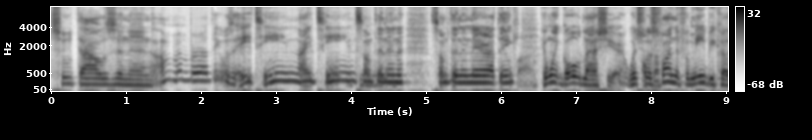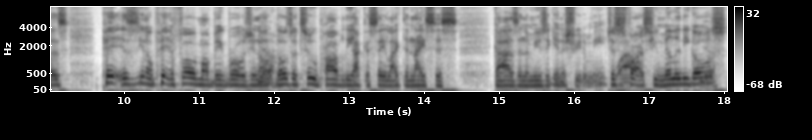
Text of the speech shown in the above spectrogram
2000 and I remember I think it was 18, 19, something in the, something in there I think. It went gold last year, which was Okay. fun for me because Pitt is, you know, Pitt and Flo are my big bros, you know. Yeah. Those are two probably I could say like the nicest guys in the music industry to me. Just as far as humility goes.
